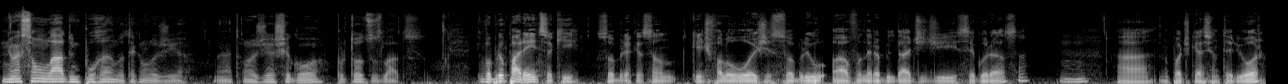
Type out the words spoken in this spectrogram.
não é só um lado empurrando a tecnologia. Né? A tecnologia chegou por todos os lados. Eu vou abrir um parênteses aqui sobre a questão que a gente falou hoje sobre o- a vulnerabilidade de segurança Uhum. ah, no podcast anterior,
